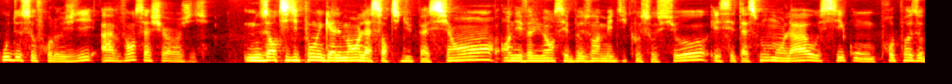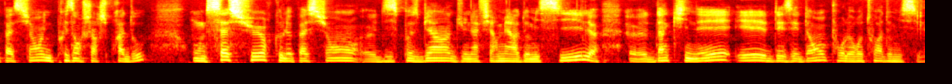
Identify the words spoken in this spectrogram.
ou de sophrologie avant sa chirurgie. Nous anticipons également la sortie du patient en évaluant ses besoins médico-sociaux et c'est à ce moment-là aussi qu'on propose au patient une prise en charge Prado. On s'assure que le patient euh, dispose bien d'une infirmière à domicile, euh, d'un kiné et des aidants pour le retour à domicile.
